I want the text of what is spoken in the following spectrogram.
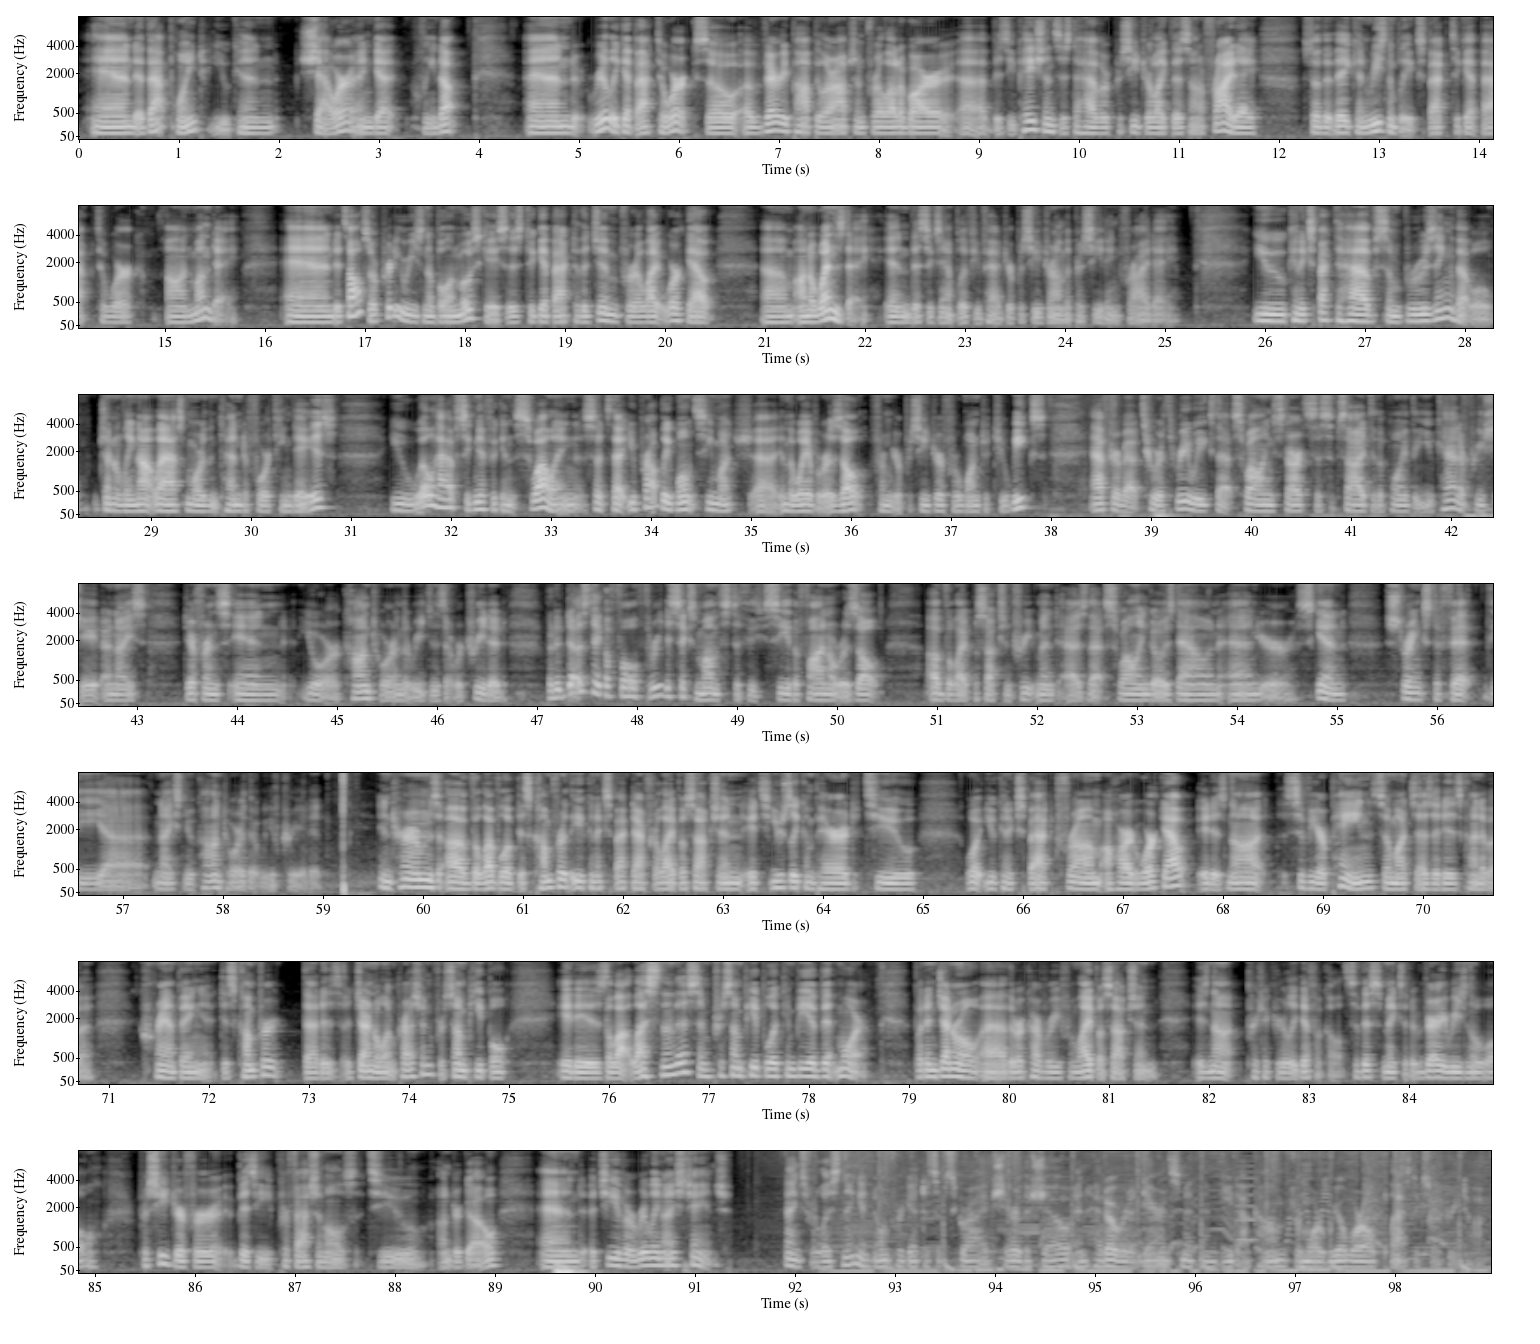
And at that point, you can shower and get cleaned up and really get back to work. So, a very popular option for a lot of our uh, busy patients is to have a procedure like this on a Friday so that they can reasonably expect to get back to work on Monday. And it's also pretty reasonable in most cases to get back to the gym for a light workout um, on a Wednesday, in this example, if you've had your procedure on the preceding Friday. You can expect to have some bruising that will generally not last more than 10 to 14 days. You will have significant swelling, such that you probably won't see much uh, in the way of a result from your procedure for one to two weeks. After about two or three weeks, that swelling starts to subside to the point that you can appreciate a nice difference in your contour in the regions that were treated. But it does take a full three to six months to th- see the final result of the liposuction treatment as that swelling goes down and your skin shrinks to fit the uh, nice new contour that we've created. In terms of the level of discomfort that you can expect after liposuction, it's usually compared to what you can expect from a hard workout. It is not severe pain so much as it is kind of a cramping discomfort. That is a general impression. For some people, it is a lot less than this, and for some people, it can be a bit more. But in general, uh, the recovery from liposuction is not particularly difficult. So, this makes it a very reasonable procedure for busy professionals to undergo and achieve a really nice change. Thanks for listening, and don't forget to subscribe, share the show, and head over to darrensmithmd.com for more real world plastic surgery talk.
